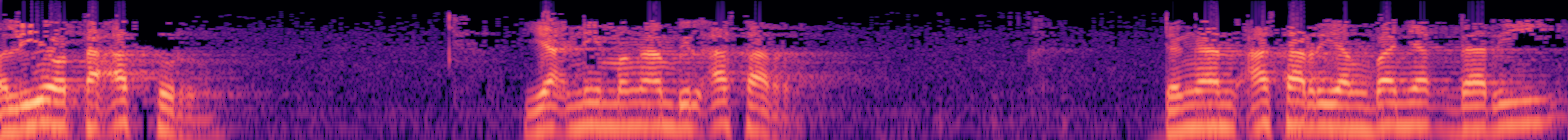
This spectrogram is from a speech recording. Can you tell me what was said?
beliau ta'assur yakni mengambil asar dengan asar yang banyak dari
